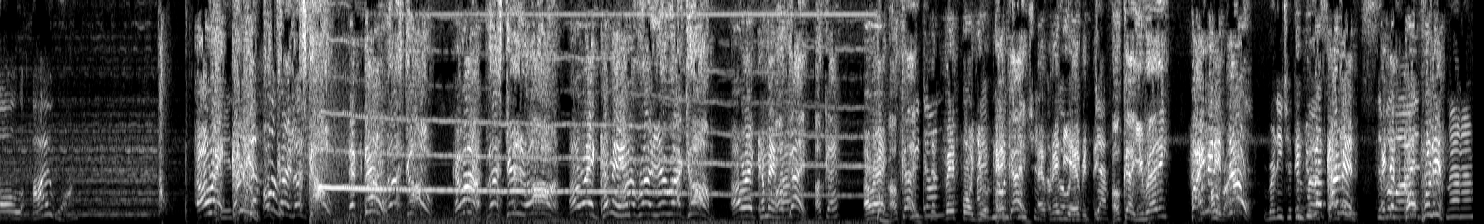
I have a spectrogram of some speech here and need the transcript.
All I want All right, come in. Okay, let's go! Let's go. Let's go! Come on. Let's get it on! All right, come in. All right, here I come! All right, come in. huh? Okay, okay, All right. okay. we done. wait for you, I have no okay? I've ready everything. deaf. Okay, you ready? Five minutes right. now. Ready to converse. you not come in in? a I just call police. manner.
